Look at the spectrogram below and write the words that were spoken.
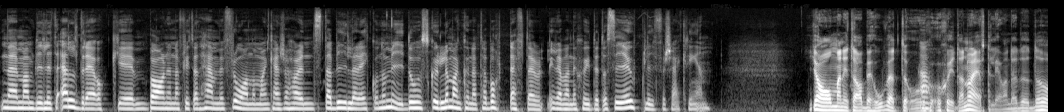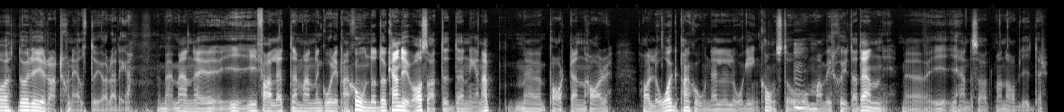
när man blir lite äldre och eh, barnen har flyttat hemifrån och man kanske har en stabilare ekonomi, då skulle man kunna ta bort efterlevandeskyddet och säga upp livförsäkringen. Ja, om man inte har behovet att Ja. skydda några efterlevande, då, då, då är det ju rationellt att göra det. Men, men eh, i, i fallet när man går i pension, då, då kan det ju vara så att den ena parten har, har låg pension eller låg inkomst och, Mm. och man vill skydda den i, i händelse av att man avlider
